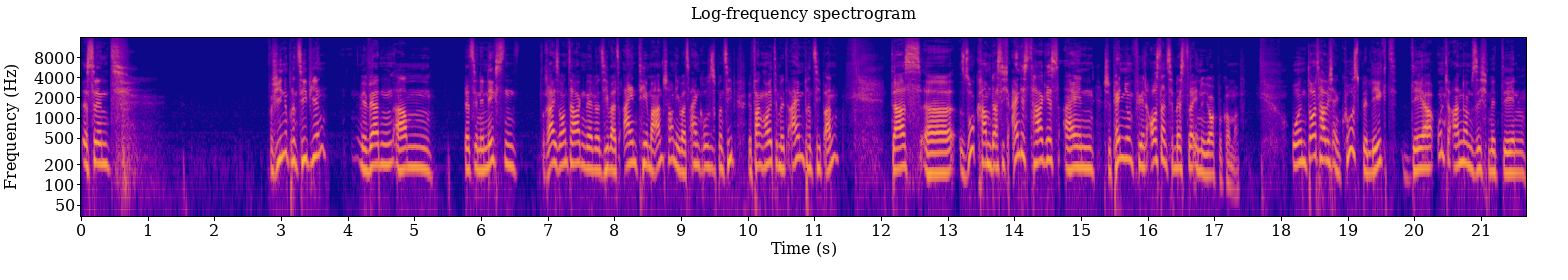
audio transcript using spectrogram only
Es sind verschiedene Prinzipien. Wir werden ähm, jetzt in den nächsten drei Sonntagen werden wir uns jeweils ein Thema anschauen, jeweils ein großes Prinzip. Wir fangen heute mit einem Prinzip an, das äh, so kam, dass ich eines Tages ein Stipendium für ein Auslandssemester in New York bekommen habe. Und dort habe ich einen Kurs belegt, der unter anderem sich mit den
